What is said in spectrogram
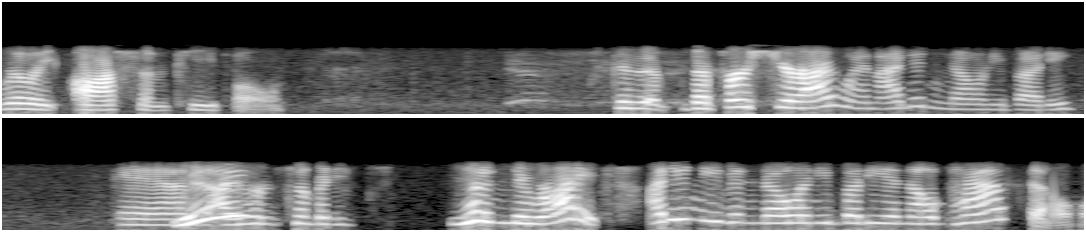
really awesome people. Because the first year I went, I didn't know anybody, and Really? I heard somebody. You're right. I didn't even know anybody in El Paso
